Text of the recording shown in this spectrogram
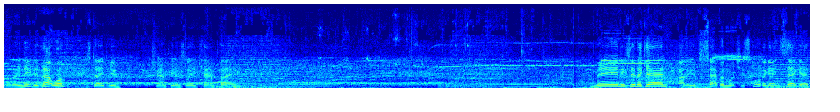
Well, they needed that one. His debut Champions League campaign. Min is in again. Valley of seven, which he scored against Szeged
